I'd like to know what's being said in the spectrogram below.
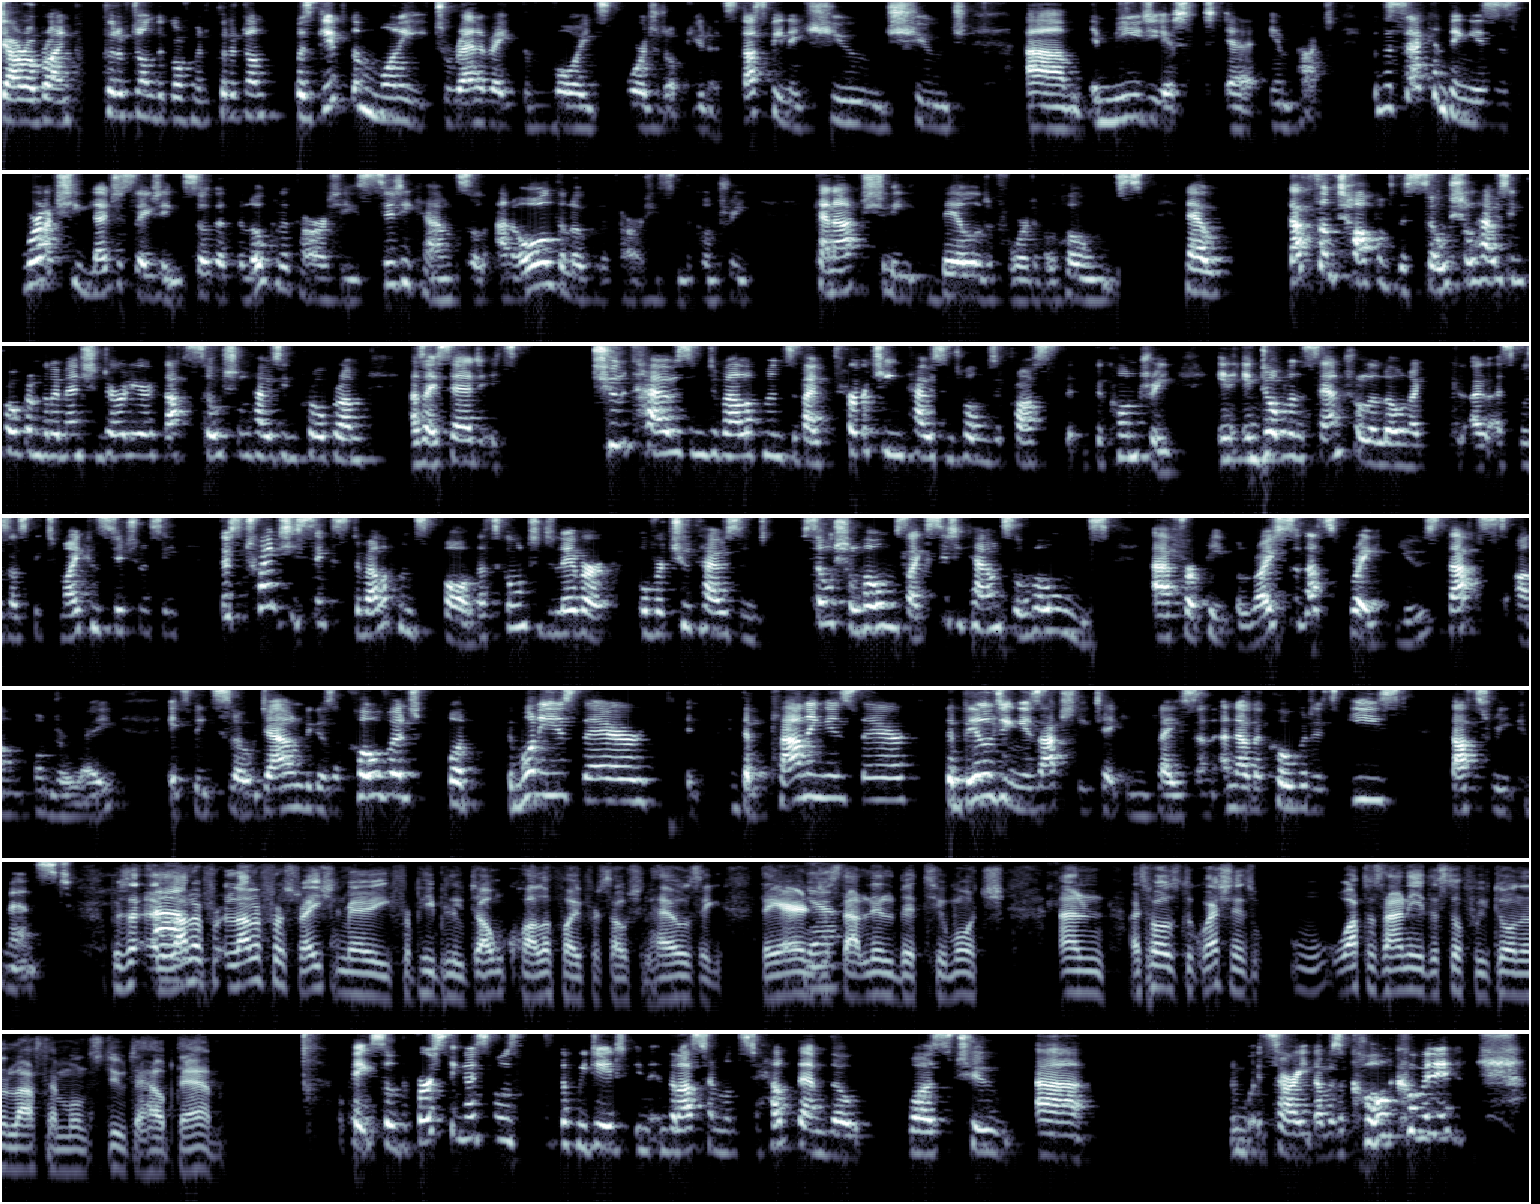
Darragh O'Brien could have done, the government could have done, was give them money to renovate the voids boarded up units. That's been a huge, huge um, immediate uh, impact. But the second thing is, is we're actually legislating so that the local authorities, city council, and all the local authorities in the country can actually build affordable homes. Now, that's on top of the social housing program that I mentioned earlier. That social housing program, as I said, it's 2,000 developments, about 13,000 homes across the, the country. In, in Dublin Central alone, I, I suppose I'll speak to my constituency. There's 26 developments, Paul, that's going to deliver over 2,000 social homes like city council homes uh, for people, right? So that's great news. That's on, underway. It's been slowed down because of COVID, but the money is there, the planning is there, the building is actually taking place, and, and now that COVID is eased, that's recommenced. There's a, a um, lot of a lot of frustration, Mary, for people who don't qualify for social housing. They earn yeah. just that little bit too much. And I suppose the question is, what does any of the stuff we've done in the last ten months do to help them? Okay, so the first thing I suppose that we did in, in the last ten months to help them, though, was to uh, sorry, that was a call coming in,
